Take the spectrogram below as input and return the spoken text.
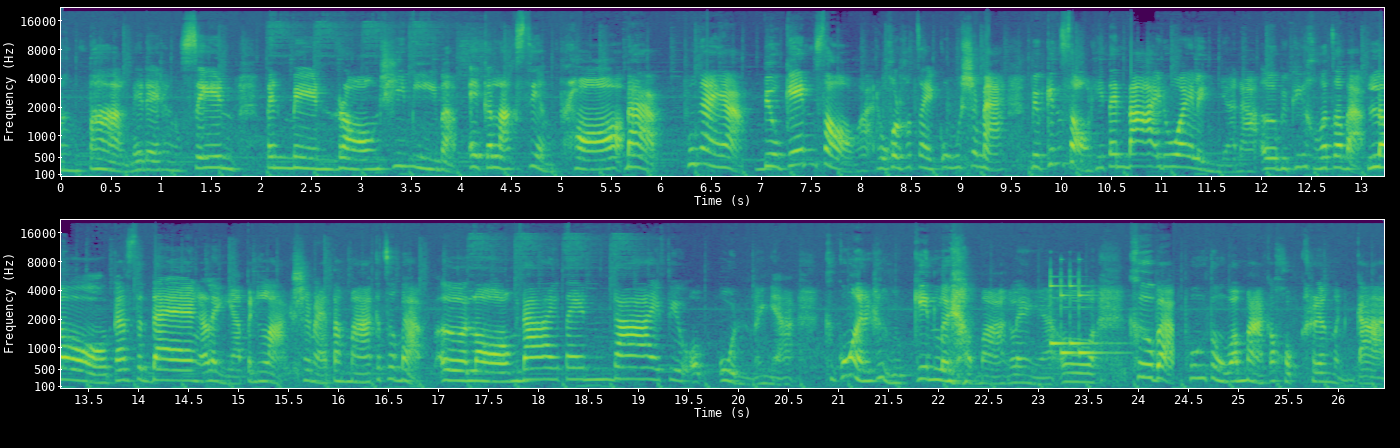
ต่างๆใดๆทั้งสิ้น เป็นเมนร้องที่มีแบบเอกลักษณ์เสียงเพราะแบบู้ไงอะบิลกินสองอะทุกคนเข้าใจกุ้งใช่ไหมบิลกินสองที่เต้นได้ด้วยอะไรอย่างเงี้ยนะเออบิลกินเขาก็จะแบบหล่อการแสดงอะไรอย่างเงี้ยเป็นหลักใช่ไหมแต่มาก็จะแบบเออร้องได้เต้นได้ฟีลอบอุ่นอะไรเงี้ยคือกุ้งอะนึกถึงบิลกินเลยอะมาร์คอะไรอย่างเงี้ยเออคือแบบพุ่งตรงว่ามาก็ครบเครื่องเหมือนกัน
